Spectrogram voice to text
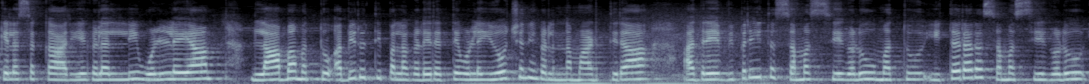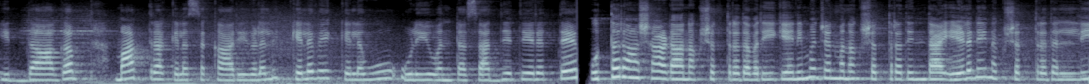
ಕೆಲಸ ಕಾರ್ಯಗಳಲ್ಲಿ ಒಳ್ಳೆಯ ಲಾಭ ಮತ್ತು ಅಭಿವೃದ್ಧಿ ಫಲಗಳಿರುತ್ತೆ. ಒಳ್ಳೆಯ ಯೋಚನೆಗಳನ್ನು ಮಾಡ್ತೀರಾ? ಆದರೆ ವಿಪರೀತ ಸಮಸ್ಯೆಗಳು ಮತ್ತು ಇತರರ ಸಮಸ್ಯೆಗಳು ಇದ್ದಾಗ ಮಾತ್ರ ಕೆಲಸ ಕಾರ್ಯಗಳಲ್ಲಿ ಕೆಲವೇ ಕೆಲವು ಉಳಿಯುವಂಥ ಸಾಧ್ಯತೆ ಇರುತ್ತೆ. ಉತ್ತರಾಷಾಢ ನಕ್ಷತ್ರದವರಿಗೆ ನಿಮ್ಮ ಜನ್ಮ ನಕ್ಷತ್ರದಿಂದ ಏಳನೇ ನಕ್ಷತ್ರದಲ್ಲಿ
